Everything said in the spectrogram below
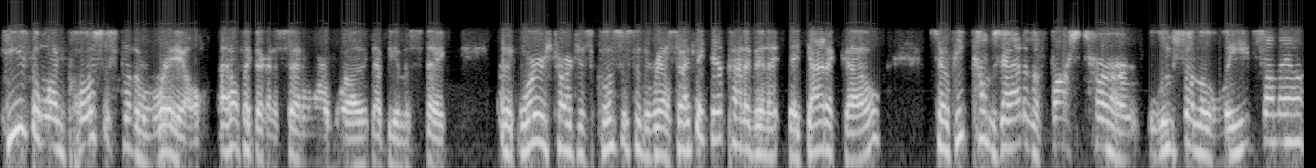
He's the one closest to the rail. I don't think they're going to send him well. I think that'd be a mistake. I think Warriors Charge is closest to the rail, so I think they're kind of in it. They got to go. So if he comes out of the first turn loose on the lead somehow,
